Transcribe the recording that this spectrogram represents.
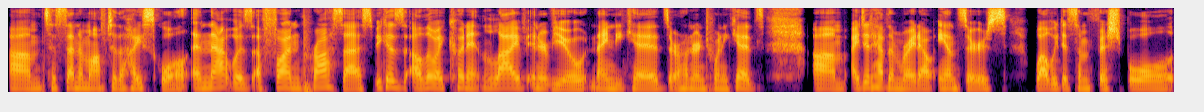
um, to send them off to the high school. And that was a fun process because although I couldn't live interview 90 kids or 120 kids, um, I did have them write out answers while we did some fishbowl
